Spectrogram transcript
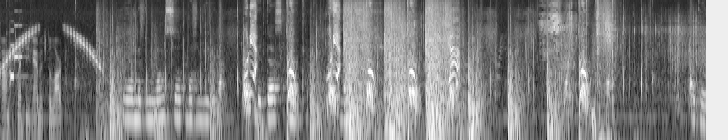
Um, 20 damage to large. Ja, mit dem Longsword machen wir mit 20. Okay.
